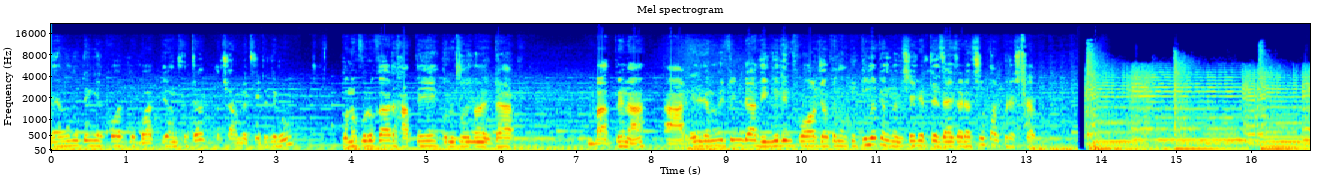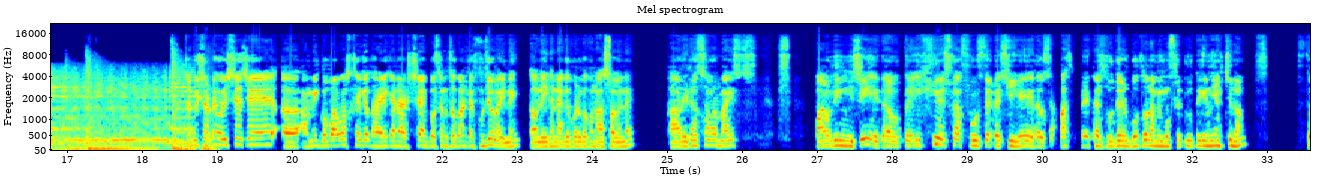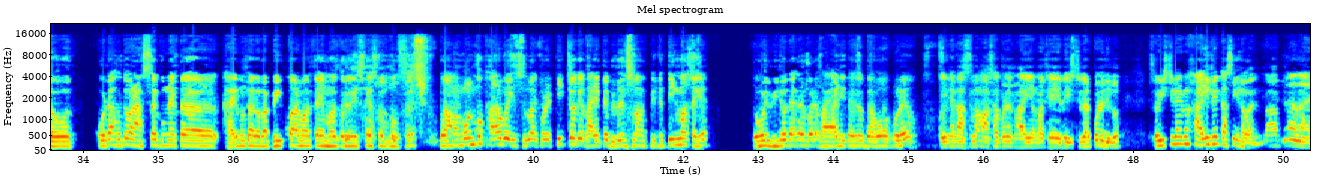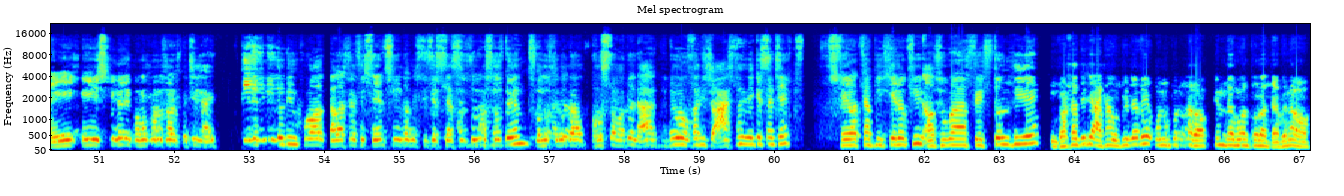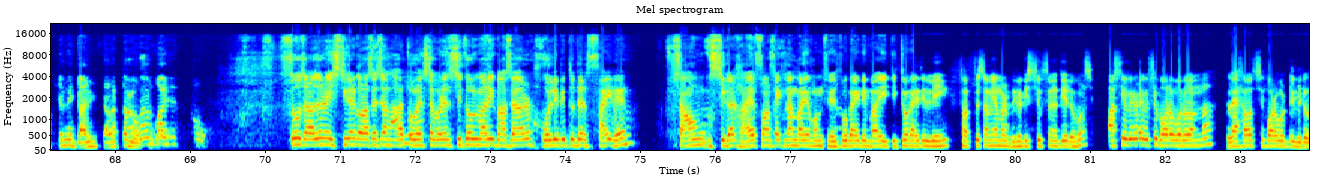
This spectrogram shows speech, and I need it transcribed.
Laminating এর পর যে বাড়তি অংশটা আচ্ছা আমরা কেটে দেব। কোনো প্রকার হাতে, কোনো প্রকার এটা বাঁধবে না। আর এই ল্যামিনেটিংটা দীর্ঘদিন পর যখন আপনি তুলে ফেলবেন, সেক্ষেত্রে জায়গাটা সুপার ফ্রেশ থাকবে। বিষয়টা হয়েছে যে আমি গোপালগঞ্জ থেকে ভাই এখানে আসছি, আমি বলছিলাম দোকানটা খুঁজে পাই নাই কারণ এখানে আগে পরে কখনো আসা হবে না আর এটা হচ্ছে আমার বাইক বারো দিন নিছি, এটা হচ্ছে ইস্যু স্কার ফুডস একটা শিখে এটা হচ্ছে পাঁচ প্যাকেট দুধের বোতল আমি মুর্শিদপুর থেকে নিয়ে আসছিলাম। তো ওটা হয়তো রাস্তায় কোনো একটা হাইওয়ে থাকে বা পিক পার হতে আমি হয়তো স্কেচ করছে তো আমার মন খুব খারাপ হয়ে গেছিল, এরপরে টিকটকে ভাই একটা ভিডিও ছিলাম থেকে তিন মাস আগে। তো ওই ভিডিও দেখার পরে ভাই আইডিটাকে ব্যবহার করে এইখানে আসলাম, আসার পরে ভাই আমাকে রেজিস্টার করে দিল। তো স্টিকার সাইড ইফেক্ট আছে কিনা না না এই স্পিকারে কোনো প্রকার নাই। দীর্ঘদিন পর কোনো প্রকার সমস্যা হবে না। ভিডিও ওখানে সে হচ্ছে আপনি কেরোসিন অথবা পেট্রোল দিয়ে বসা দিলে আঠা উঠে যাবে। কোনো প্রকার ব্যবহার করা যাবে না। অপশনে গাড়ির কালারটা তো যারা যারা স্টিকার করাতে চান চলে আসতে পারেন শীতলমারি বাজার, পল্লী বিদ্যুতের সাইডে সাউন্ড স্টিকার ভাইয়ের কন্ট্যাক্ট নাম্বার এবং ফেসবুক আইডি বা এই টিকটক আইডির লিঙ্ক সবকিছু আমি আমার ভিডিও ডিসক্রিপশনে দিয়ে দেবো। আজকে ভিডিওটা বেশি বড় করলাম না। দেখা হচ্ছে পরবর্তী ভিডিও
